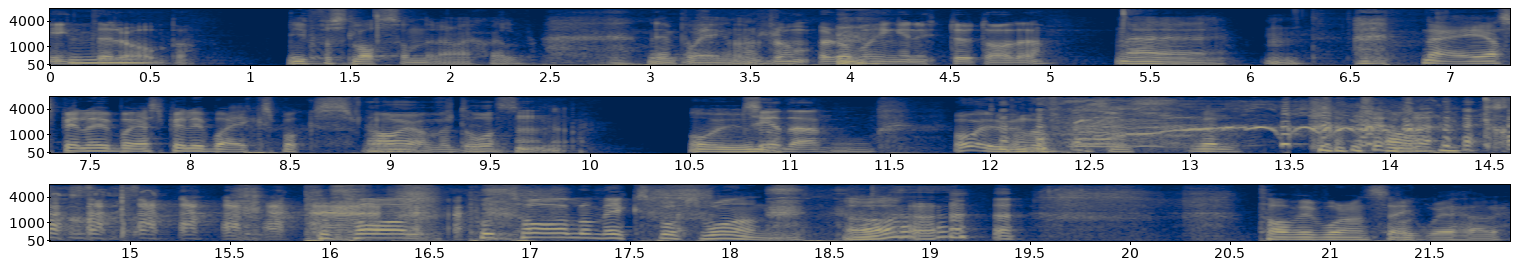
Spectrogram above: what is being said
Inte Rob. Ni får slåss om det där själv. Det är på egen hand. Rob, Rob har ingen nytta utav det. Nej, nej, nej. Mm. nej, jag spelar ju bara, jag spelar ju bara Xbox. Ja, ja, men då så. Mm. Och Uno. Se där. Och Uno. Precis, väl. Ja. På, tal, på tal om Xbox One Ja. tar vi våran segway här.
